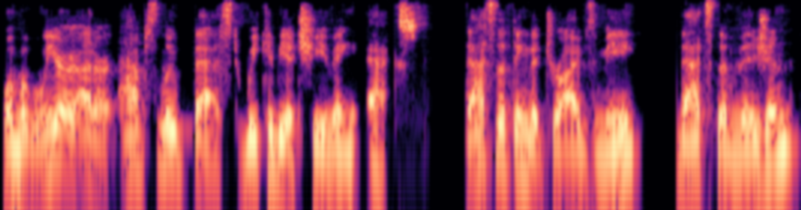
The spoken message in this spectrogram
when, when we are at our absolute best, we could be achieving X. That's the thing that drives me. That's the vision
